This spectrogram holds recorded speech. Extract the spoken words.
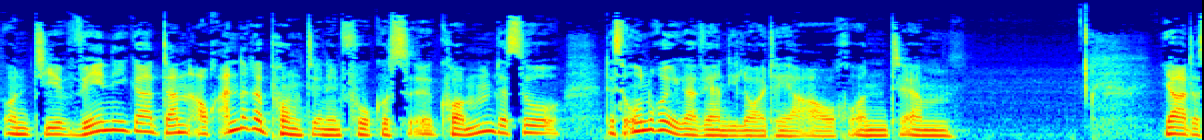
und je weniger dann auch andere Punkte in den Fokus äh, kommen, desto, desto unruhiger werden die Leute ja auch. Und ähm, ja, das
